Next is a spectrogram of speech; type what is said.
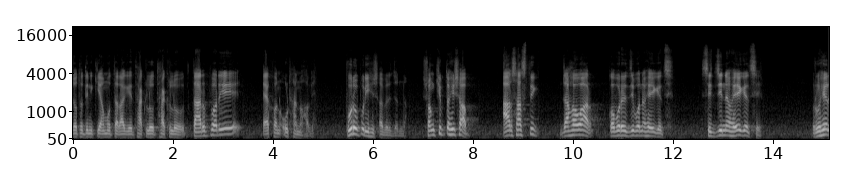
যতদিন কিয়ামতার আগে থাকল থাকল, তারপরে এখন উঠানো হবে। পুরোপুরি হিসাবের জন্য। সংক্ষিপ্ত হিসাব। আর শাস্তি যা হওয়ার কবরের জীবনে হয়ে গেছে, সিজ্জিনে হয়ে গেছে, রুহের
